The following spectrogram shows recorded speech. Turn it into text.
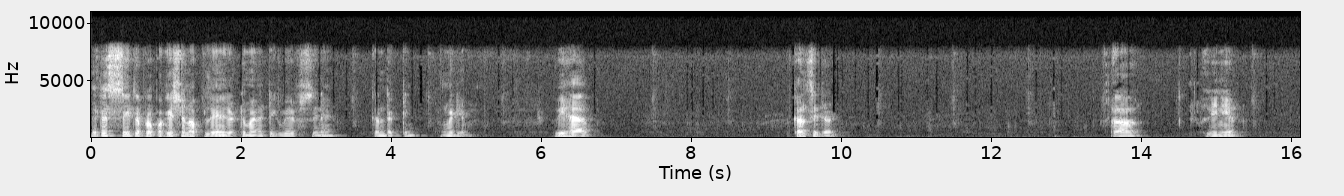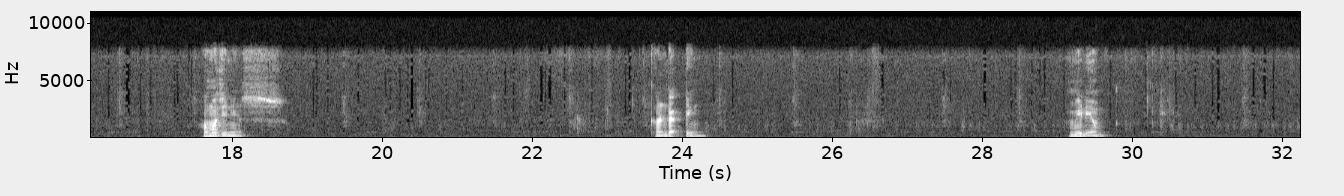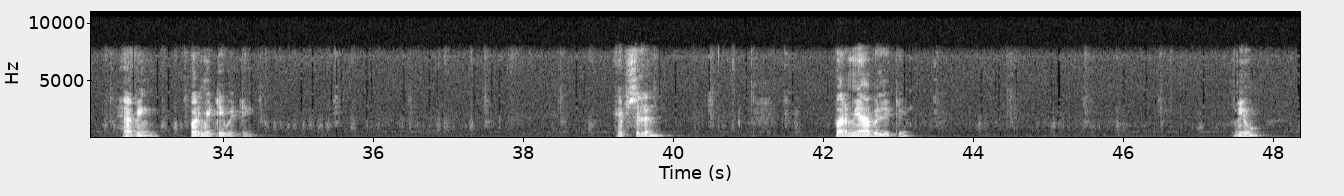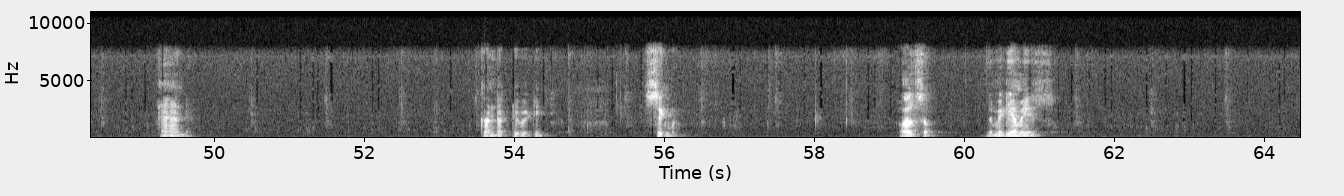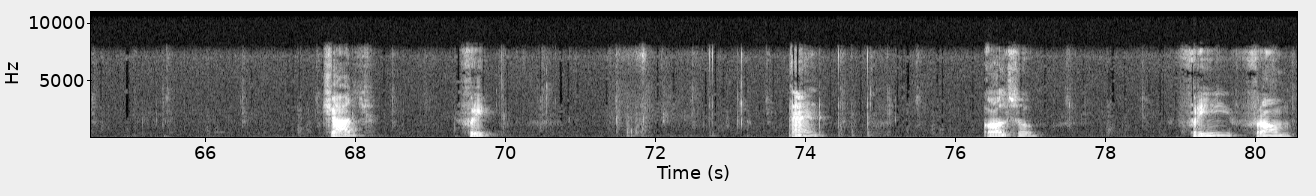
Let us see the propagation of plane electromagnetic waves in a conducting medium. We have considered a linear homogeneous conducting medium having permittivity epsilon permeability mu and conductivity sigma. Also, the medium is charge free. And also free from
